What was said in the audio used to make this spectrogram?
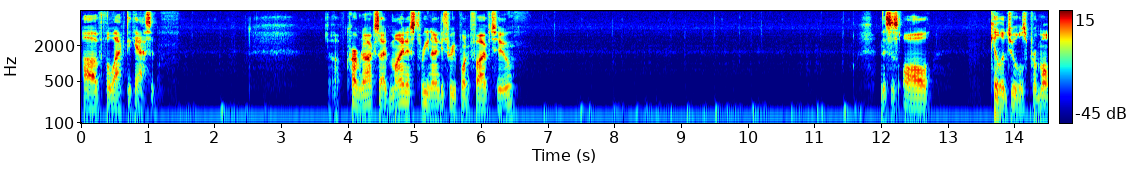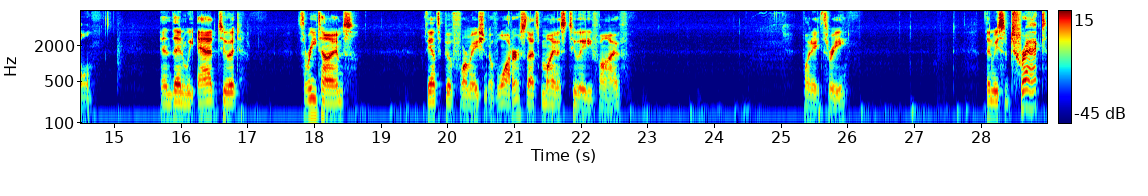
of the lactic acid. Uh, carbon dioxide minus 393.52 This is all kilojoules per mole. And then we add to it three times the enthalpy of formation of water, so that's minus 285.83. Then we subtract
